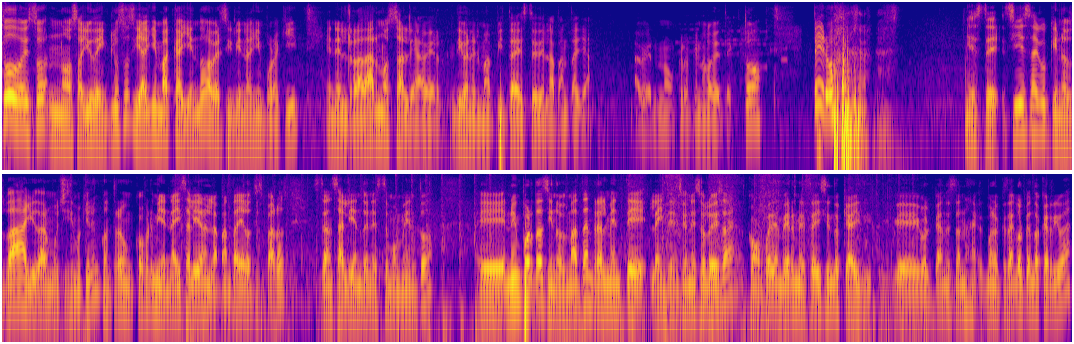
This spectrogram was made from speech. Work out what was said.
Todo eso nos ayuda. Incluso si alguien va cayendo, a ver si viene alguien por aquí. En el radar nos sale, a ver, digo en el mapita este de la pantalla. A ver, no, creo que no lo detectó. Pero... Este, sí es algo que nos va a ayudar muchísimo. Quiero encontrar un cofre. Miren, ahí salieron en la pantalla los disparos. Están saliendo en este momento. Eh, no importa si nos matan, realmente la intención es solo esa. Como pueden ver, me está diciendo que hay que golpeando, están, bueno, que están golpeando acá arriba.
